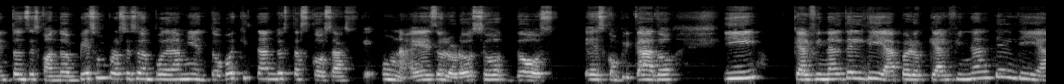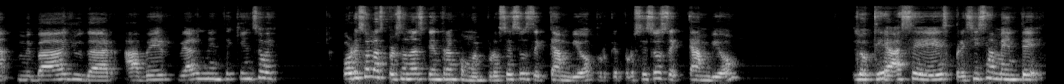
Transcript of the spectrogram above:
Entonces, cuando empiezo un proceso de empoderamiento, voy quitando estas cosas que una es doloroso, dos es complicado y que al final del día, pero que al final del día me va a ayudar a ver realmente quién soy. Por eso las personas que entran como en procesos de cambio, porque procesos de cambio lo que hace es precisamente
